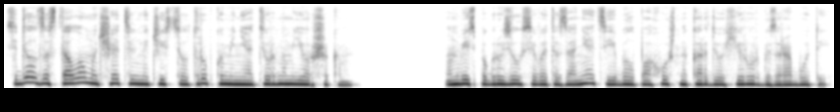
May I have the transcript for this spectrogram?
сидел за столом и тщательно чистил трубку миниатюрным ёршиком. Он весь погрузился в это занятие и был похож на кардиохирурга за работой.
